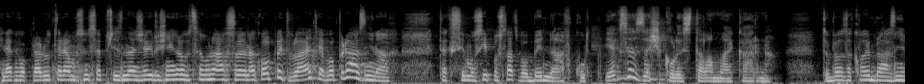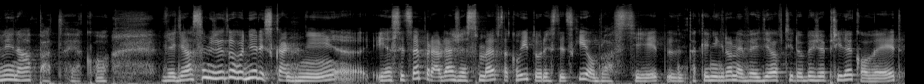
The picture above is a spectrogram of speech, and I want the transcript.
Jinak opravdu teda musím se přiznat, že když někdo chce u nás nakoupit v létě o prázdninách, tak si musí poslat objednávku. Jak se ze školy stala mlékárna? To byl takový bláznivý nápad. Jako. Věděla jsem, že je to hodně riskantní. Je sice pravda, že jsme v takové turistické oblasti, taky nikdo nevěděl v té době, že přijde covid,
